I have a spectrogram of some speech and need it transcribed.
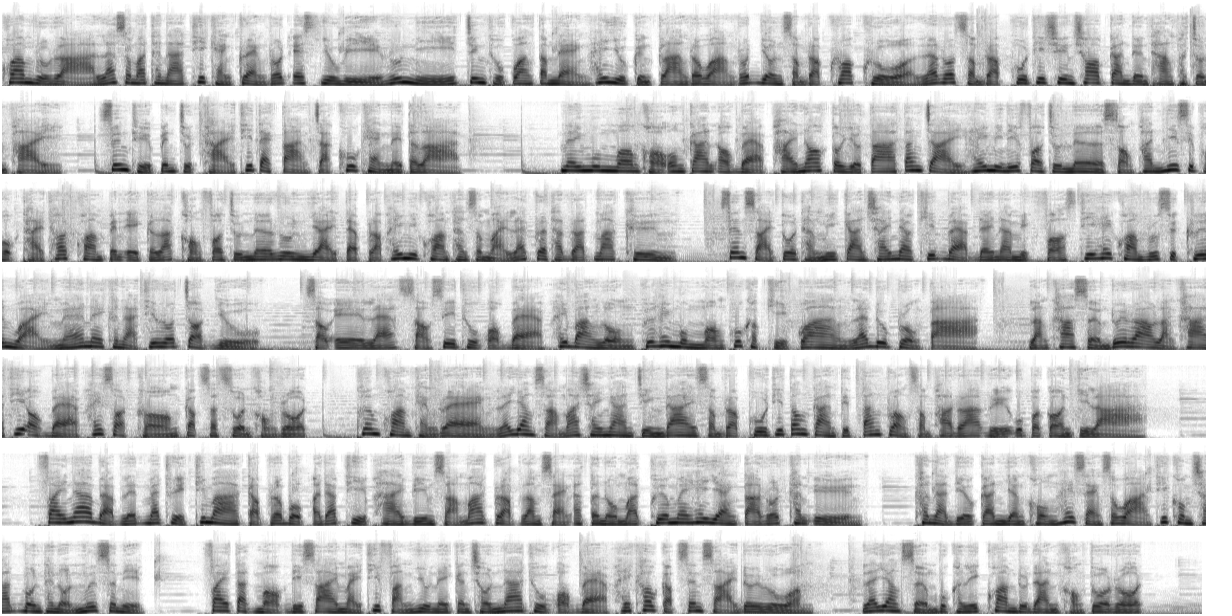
ความหรูหราและสมรรถนะที่แข็งแกร่งรถ SUV รุ่นนี้จึงถูกวางตำแหน่งให้อยู่กึ่งกลางระหว่างรถยนต์สำหรับครอบครัว และรถสำหรับผู้ที่ชื่นชอบการเดินทางผจญภัย ซึ่งถือเป็นจุดขายที่แตกต่างจากคู่แข่งในตลาด ในมุมมองขององค์การออกแบบภายนอกโตโยต้าตั้งใจให้ Mini Fortuner 2026 ถ่ายทอดความเป็นเอกลักษณ์ของ Fortuner รุ่นใหญ่แต่ปรับให้มีความทันสมัยและกระทัดรัดมากขึ้นเส้นสายตัวถังมีการใช้แนวคิดแบบ Dynamic Force ที่ให้ความรู้สึกเคลื่อนไหวแม้ในขณะที่รถจอดอยู่ เสา A และเสา C ถูกออกแบบให้บางลงเพื่อให้มุมมองผู้ขับขี่กว้างและดูโปร่งตา หลังคาเสริมด้วยราวหลังคาที่ออกแบบให้สอดคล้องกับสัดส่วนของรถ เพิ่มความแข็งแรงและยังสามารถใช้งานจริงได้สำหรับผู้ที่ต้องการติดตั้งกล่องสัมภาระหรืออุปกรณ์กีฬา ไฟหน้าแบบ LED Matrix ที่มากับระบบ Adaptive High Beam สามารถปรับลำแสงอัตโนมัติเพื่อไม่ให้แยงตารถคันอื่นขณะเดียวกันยังคงให้แสงสว่างที่คมชัดบนถนนมืดสนิท ไฟตัดหมอกดีไซน์ใหม่ที่ฝังอยู่ในกันชนหน้าถูกออกแบบให้เข้ากับเส้นสายโดยรวม และยังเสริมบุคลิกความดุดันของตัวรถ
